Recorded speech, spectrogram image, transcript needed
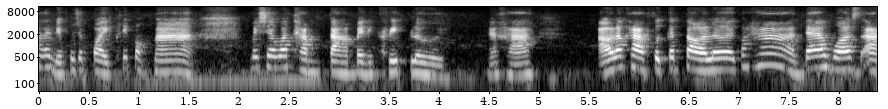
แล้วเดี๋ยวครูจะปล่อยคลิปออกมา ไม่ใช่ว่าทำตามไปในคลิปเลยนะคะ เอาละค่ะ ฝึกกันต่อเลยก็ 5 there was a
